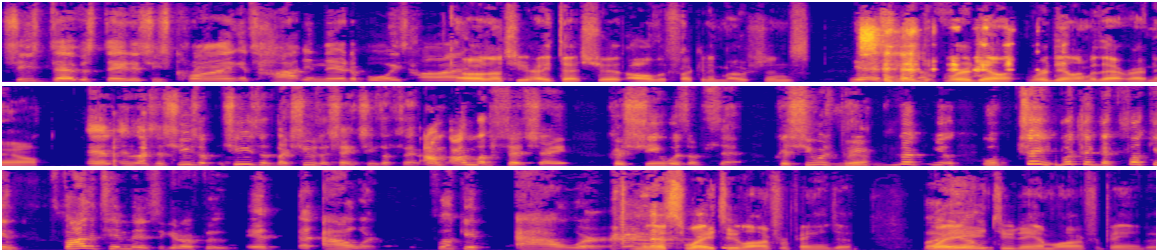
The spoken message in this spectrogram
She's devastated. She's crying. It's hot in there. The boy's hot. Oh, don't you hate that shit? All the fucking emotions. yeah, We're, we're dealing we're dealing with that right now. and and like I said, she's a, she's a, like she was Shane. She's upset. I'm I'm upset, Shane, because she was upset because she was re- Yeah. look. You, well, Shane, we'll take that fucking five to ten minutes to get our food. An, an hour, fucking hour. I mean, that's way too long for Panda. But, way you know, too damn long for Panda.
